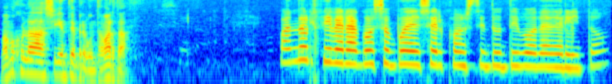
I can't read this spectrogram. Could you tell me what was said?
Vamos con la siguiente pregunta, Marta. ¿Cuándo el ciberacoso puede ser constitutivo de delito?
